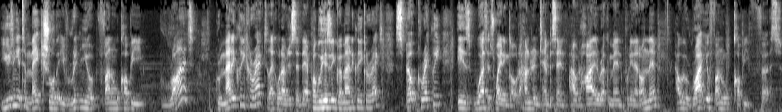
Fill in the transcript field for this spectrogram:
using it to make sure that you've written your funnel copy right grammatically correct, like what I've just said there, probably isn't grammatically correct, spelt correctly, is worth its weight in gold, 110%. I would highly recommend putting that on there. However, write your funnel copy first.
